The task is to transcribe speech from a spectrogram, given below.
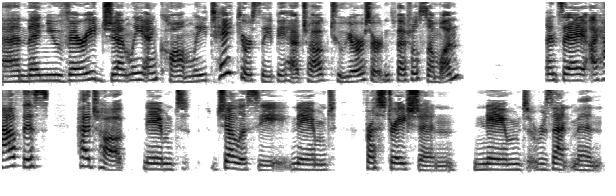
And then you very gently and calmly take your sleepy hedgehog to your certain special someone and say, I have this hedgehog named jealousy, named frustration, named resentment,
